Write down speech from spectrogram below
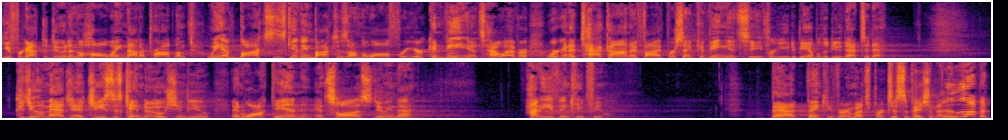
you forgot to do it in the hallway, not a problem. We have boxes, giving boxes on the wall for your convenience. However, we're going to tack on a 5% convenience fee for you to be able to do that today. Could you imagine if Jesus came to Ocean View and walked in and saw us doing that? How do you think he'd feel? Bad. Thank you very much. Participation. I love it.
